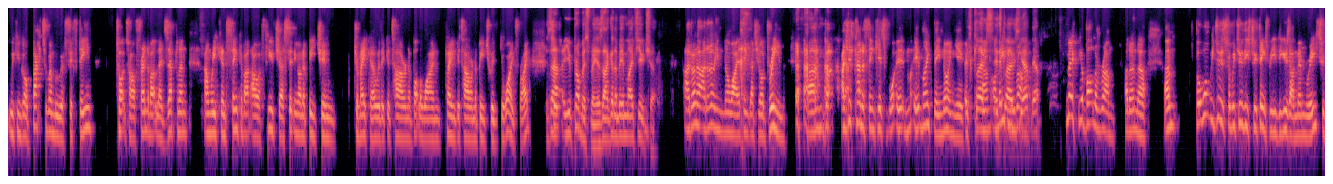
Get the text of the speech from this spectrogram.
we can go back to when we were 15, talk to our friend about Led Zeppelin, and we can think about our future sitting on a beach in Jamaica with a guitar and a bottle of wine, playing guitar on a beach with your wife, right? Is that so, you promised me? Is that going to be in my future? I don't know. I don't even know why I think that's your dream, um, but I just kind of think it's what it, it might be. Knowing you, it's close. Um, it's close. Rum, yep, yep. Maybe a bottle of rum. I don't know. Um, but what we do, so we do these two things. We either use our memory to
